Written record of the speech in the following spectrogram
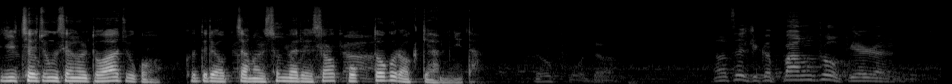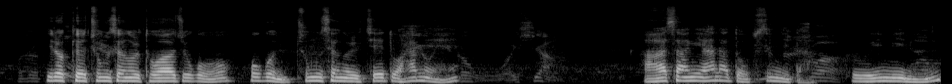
일체 중생을 도와주고 그들의 업장을 소멸해서 복덕을 얻게 합니다. 이렇게 중생을 도와주고 혹은 중생을 제도함에 아상이 하나도 없습니다. 그 의미는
